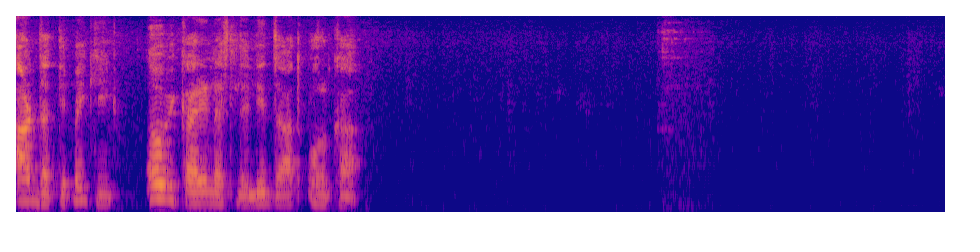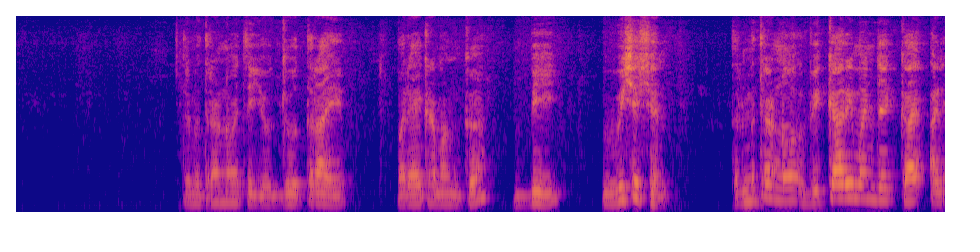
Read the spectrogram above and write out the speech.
आठ जातीपैकी अविकारी नसलेली जात ओळखा. तर मित्रांनो याचे योग्य उत्तर आहे पर्याय क्रमांक बी विशेषण. तर मित्रांनो विकारी म्हणजे काय आणि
